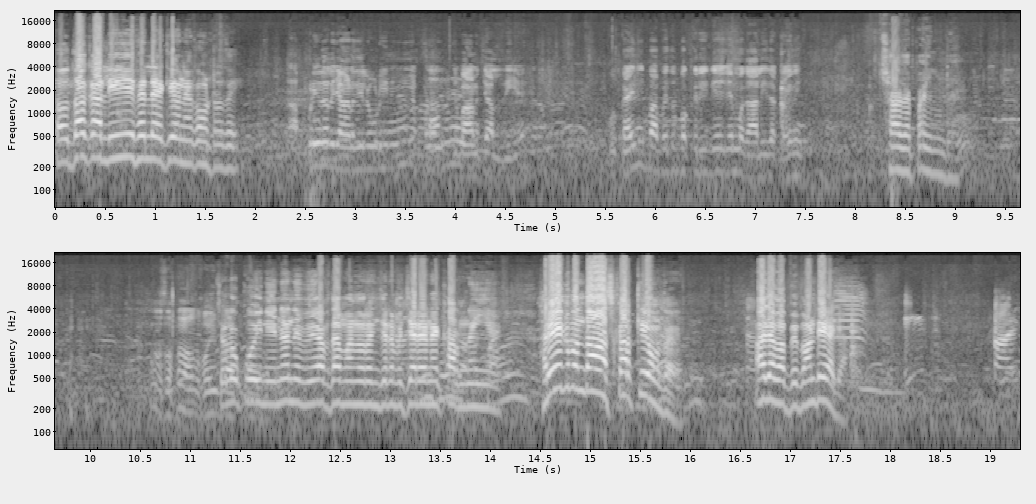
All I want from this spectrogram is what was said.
ਸੌਦਾ ਕਰ ਲਈ ਫਿਰ ਲੈ ਕੇ ਆਉਣੇ ਕਾਊਂਟਰ ਤੇ। ਆਪਣੀ ਤਾਂ ਲਿਜਾਣ ਦੀ ਲੋੜ ਹੀ ਨਹੀਂ ਆਪਣਾ ਜ਼ਬਾਨ ਚੱਲਦੀ ਹੈ। ਉਹ ਕਹੀ ਨਹੀਂ ਬਾਬੇ ਤੂੰ ਬੱਕਰੀ ਦੇ ਜੇ ਮੰਗਾ ਲਈ ਤਾਂ ਕਹੀ ਨਹੀਂ। ਅੱਛਾ ਜਾ ਭਾਈ ਮੁੰਡਾ। ਚਲੋ ਕੋਈ ਨਹੀਂ ਇਹਨਾਂ ਨੇ ਵੀ ਆਪਦਾ ਮਨੋਰੰਜਨ ਵਿਚਾਰਿਆਂ ਨੇ ਕਰਨਾ ਹੀ ਹੈ। ਹਰੇਕ ਬੰਦਾ ਆਸ ਕਰਕੇ ਆਉਂਦਾ ਹੈ। ਆ ਜਾ ਬਾਬੇ ਬਾਂਡੇ ਆ ਜਾ। eight, five,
